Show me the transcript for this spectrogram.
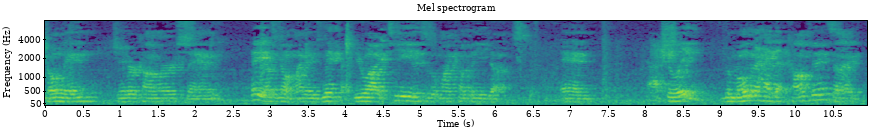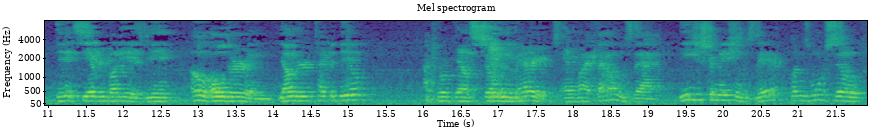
go in, Chamber of Commerce, and hey, how's it going? My name's Nick. I. This is what my company does. And actually, the moment I had that confidence and I didn't see everybody as being, oh, older and younger type of deal, I broke down so many barriers. And what I found was that the age discrimination was there, but it was more so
